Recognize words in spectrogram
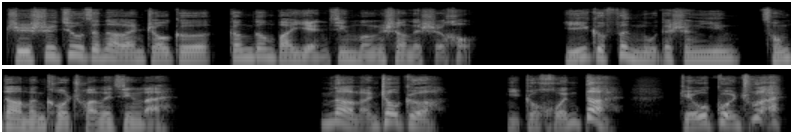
只是就在纳兰朝歌刚刚把眼睛蒙上的时候，一个愤怒的声音从大门口传了进来：“纳兰朝歌，你个混蛋，给我滚出来！”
